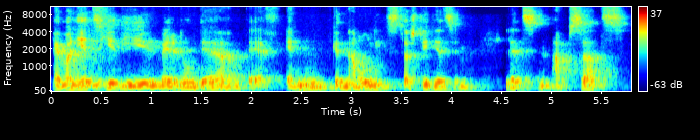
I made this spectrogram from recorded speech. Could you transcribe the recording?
Wenn man jetzt hier die Meldung der, der FN genau liest, da steht jetzt im letzten Absatz,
